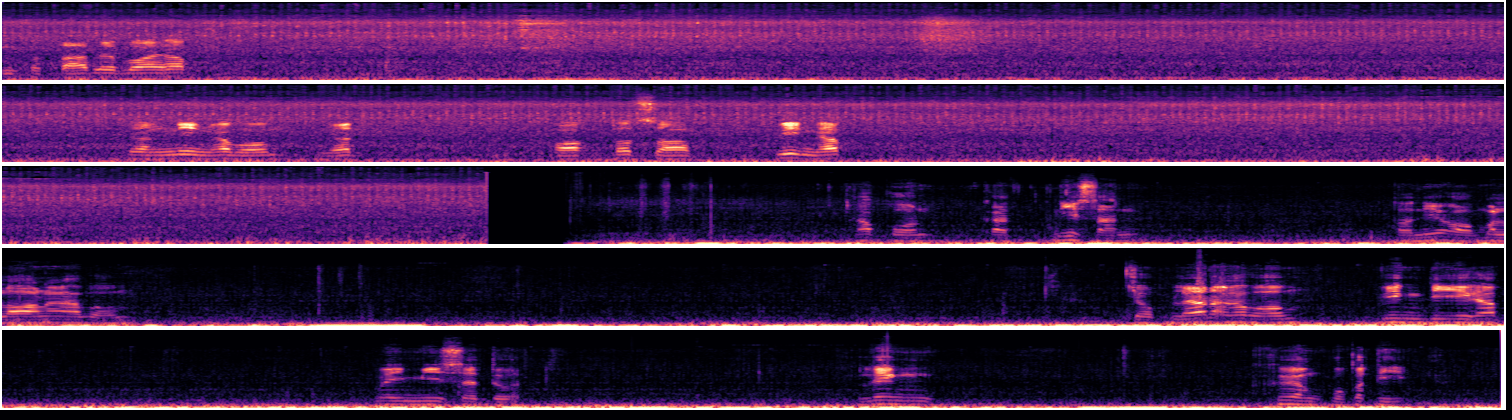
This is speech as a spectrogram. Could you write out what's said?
นสตาร์ทเรียบร้อยครับเครื่องนิ่งครับผมเดี๋ยวออกทดสอบวิ่งครับครับผมกับนิสัน ตอนนี้ออกมาลองแล้วครับผมจบแล้วนะครับผม ดีครับ ไม่มีสะดุด เร่งเครื่องปกติ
